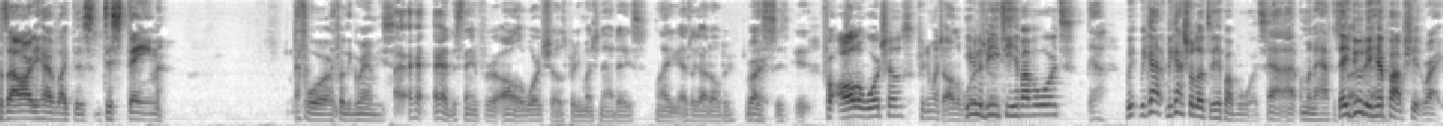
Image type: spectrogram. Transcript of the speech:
Because I already have like this disdain for for the Grammys. I, I got I got disdain for all award shows pretty much nowadays. Like as I got older, Right. Just, it, it, For all award shows, pretty much all award even the. BET Hip Hop Awards, Yeah, we we got we got to show love to the Hip Hop Awards. yeah. I, I'm gonna have to. They do the hip hop shit right.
